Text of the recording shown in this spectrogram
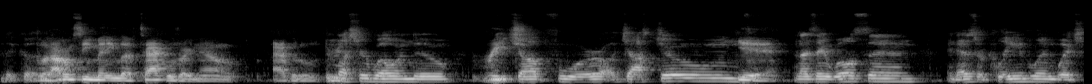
They could. But I don't see many left tackles right now after those three. Unless you're willing to reach Reach. up for uh, Josh Jones. Yeah, and Isaiah Wilson and Ezra Cleveland, which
